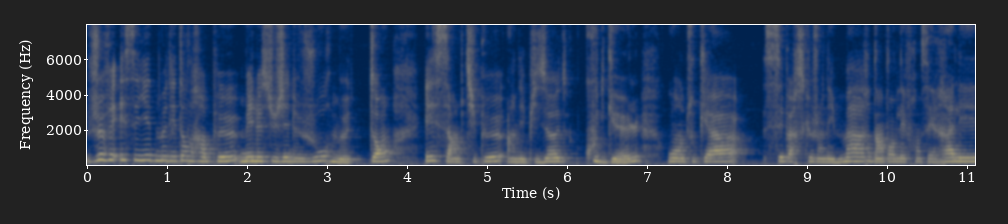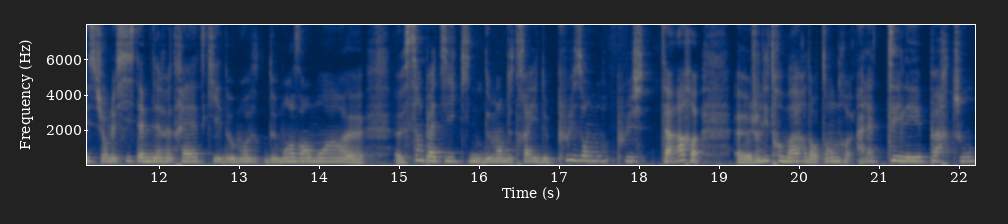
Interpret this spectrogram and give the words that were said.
Je vais essayer de me détendre un peu, mais le sujet de jour me tend et c'est un petit peu un épisode coup de gueule, ou en tout cas c'est parce que j'en ai marre d'entendre les Français râler sur le système des retraites qui est de, moins en moins euh, euh, sympathique, qui nous demande de travailler de plus en plus Euh, j'en ai trop marre d'entendre à la télé, partout,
